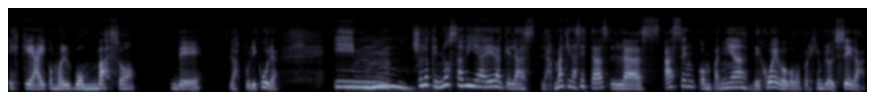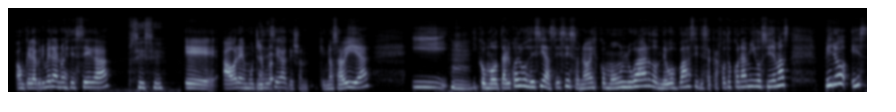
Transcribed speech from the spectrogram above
es que hay como el bombazo de los Purikura. Y mm, Mm. yo lo que no sabía era que las, las máquinas estas las hacen compañías de juego, como por ejemplo el Sega. Aunque la primera no es de Sega, Sí, sí. Eh, ahora hay muchas de Sega que yo que no sabía. Y, Mm. y como tal cual vos decías, es eso, ¿no? Es como un lugar donde vos vas y te sacas fotos con amigos y demás, pero es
